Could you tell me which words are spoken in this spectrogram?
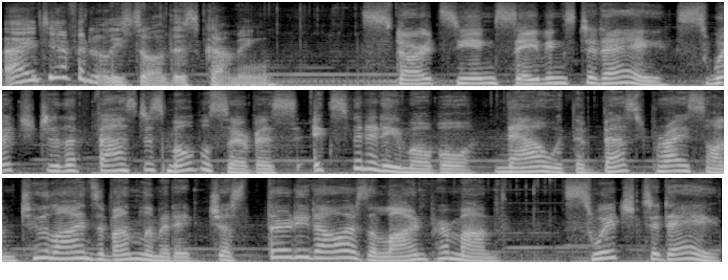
I definitely saw this coming. Start seeing savings today. Switch to the fastest mobile service, Xfinity Mobile. Now with the best price on two lines of unlimited, just $30 a line per month. Switch today.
